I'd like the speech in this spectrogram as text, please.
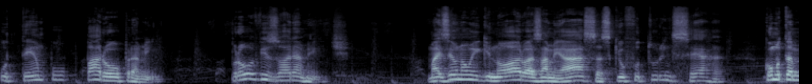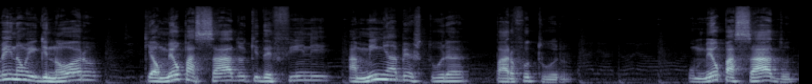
o tempo parou para mim. Provisoriamente. mas eu não ignoro as ameaças que o futuro encerra, como também não ignoro que é o meu passado que define a minha abertura para o futuro. O meu passado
